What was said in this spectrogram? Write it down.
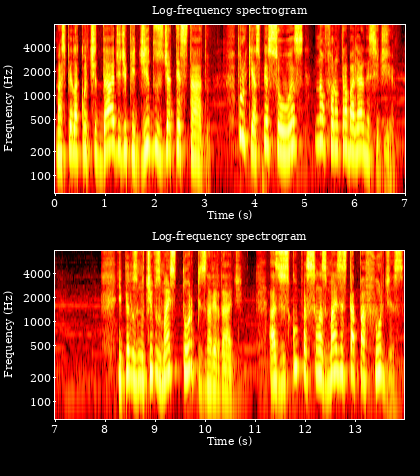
mas pela quantidade de pedidos de atestado, porque as pessoas não foram trabalhar nesse dia. E pelos motivos mais torpes, na verdade. As desculpas são as mais estapafúrdias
